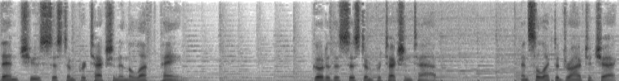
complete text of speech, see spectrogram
Then choose System Protection in the left pane. Go to the System Protection tab and select a drive to check.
